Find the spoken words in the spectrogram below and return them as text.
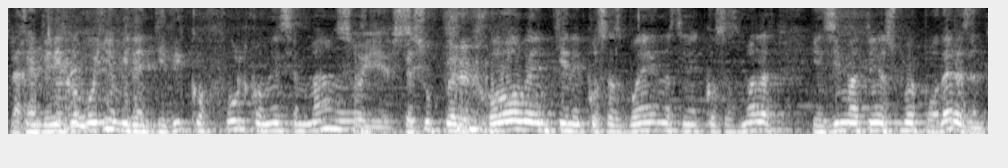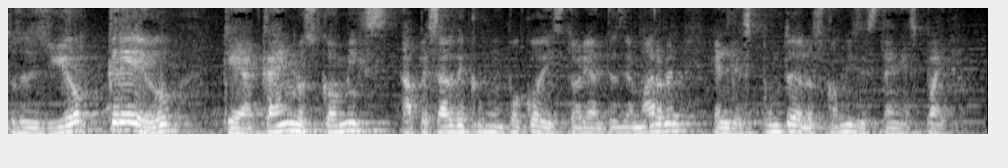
La gente dijo, oye, me identifico full con ese man, Soy ese". es súper joven, tiene cosas buenas, tiene cosas malas y encima tiene superpoderes. Entonces yo creo que acá en los cómics, a pesar de que un poco de historia antes de Marvel, el despunte de los cómics está en Spider.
